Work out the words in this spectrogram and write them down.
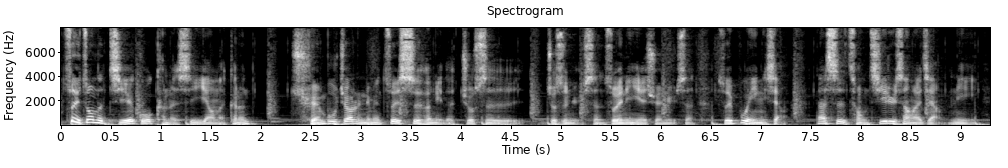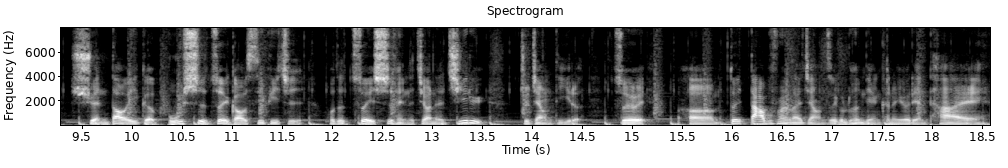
最终的结果可能是一样的，可能全部教练里面最适合你的就是就是女生，所以你也选女生，所以不影响。但是从几率上来讲，你选到一个不是最高 CP 值或者最适合你的教练的几率就降低了。所以呃，对大部分人来讲，这个论点可能有点太。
